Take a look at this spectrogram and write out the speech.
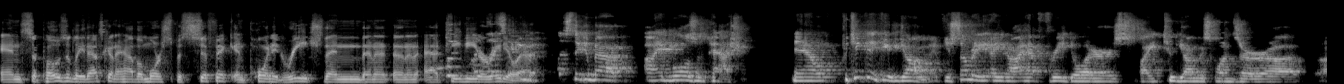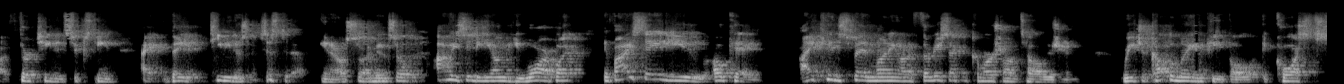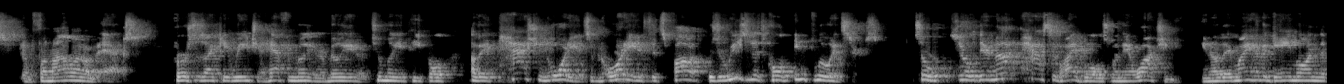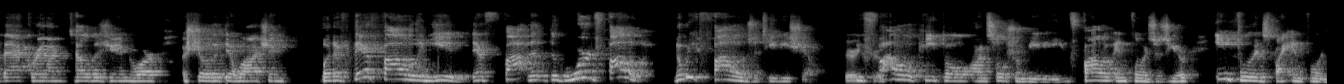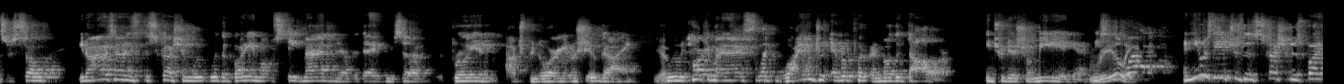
And supposedly that's going to have a more specific and pointed reach than, than a, than a, TV or radio ad. Let's think about eyeballs and passion. Now, particularly if you're young, if you're somebody, you know, I have three daughters. My two youngest ones are uh, uh, 13 and 16. I, they TV doesn't exist to them, you know. So I mean, so obviously the younger you are, but if I say to you, okay, I can spend money on a 30 second commercial on television, reach a couple million people, it costs a phenomenon of X, versus I can reach a half a million or a million or two million people of a passion audience, of an audience that's followed. There's a reason it's called influencers so, so they're not passive eyeballs when they're watching. You You know, they might have a game on in the background, television, or a show that they're watching. But if they're following you, they're fo- the, the word following. Nobody follows a TV show. Very you true. follow people on social media. You follow influencers. You're influenced by influencers. So, you know, I was having this discussion with, with a buddy of mine, Steve Madden, the other day, who's a brilliant entrepreneur, you know, shoe yep. guy. Yep. We were talking about, it, I was like, why would you ever put another dollar in traditional media again? Really? Says, well, and he was the interest of the discussion is, but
